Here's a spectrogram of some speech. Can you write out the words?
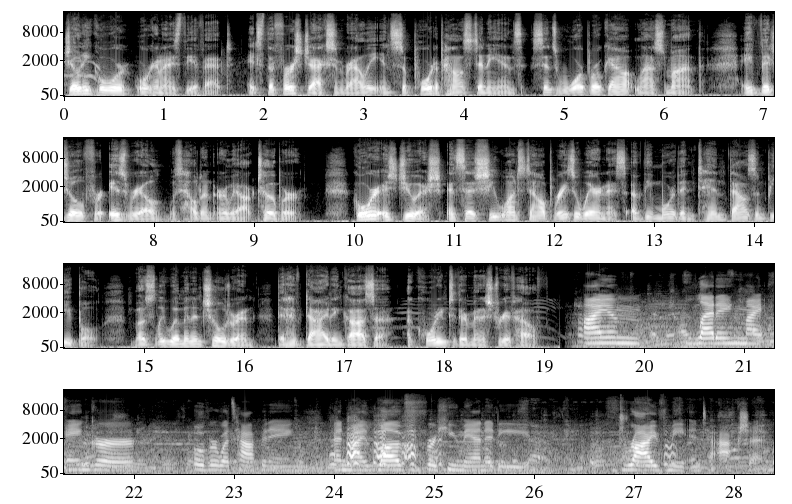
Joni Gore organized the event. It's the first Jackson rally in support of Palestinians since war broke out last month. A vigil for Israel was held in early October. Gore is Jewish and says she wants to help raise awareness of the more than 10,000 people, mostly women and children, that have died in Gaza, according to their Ministry of Health. I am letting my anger over what's happening and my love for humanity drive me into action.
